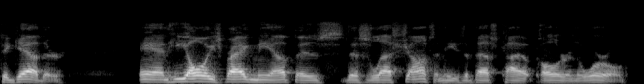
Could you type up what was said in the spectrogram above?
together. And he always bragged me up as this Les Johnson. He's the best coyote caller in the world.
